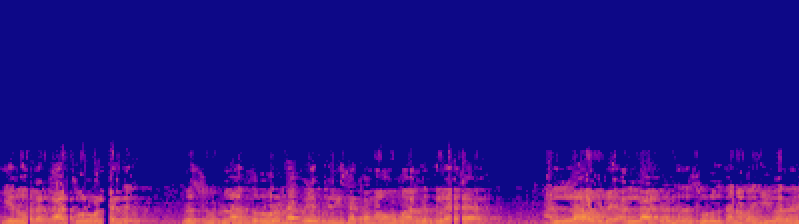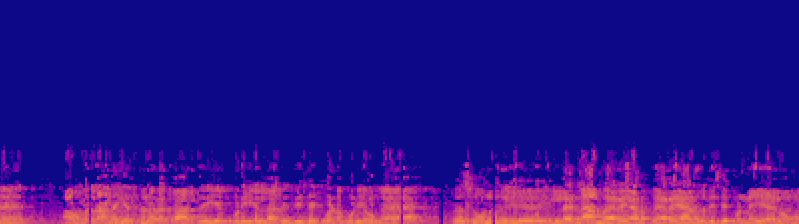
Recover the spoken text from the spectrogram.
இருபது ரக்கா தொழுவலண்டு ரசூல்லா தொழுவலன்னா இப்ப எப்படி நீங்க சட்டமாகும் மார்க்கத்துல? அல்லாவுடைய அல்லாட்டிருந்து ரசூலுக்கு தானே வகி வரும். அவங்க தானே எத்தனை ரக்காத்து எப்படி எல்லாத்தையும் டிசைட் பண்ணக்கூடியவங்க. ரசூலுக்கு இல்லைன்னா வேற யார வேற யாராவது டிசைட் பண்ண இயலும்.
